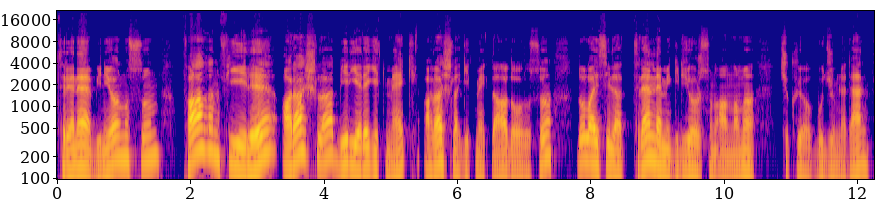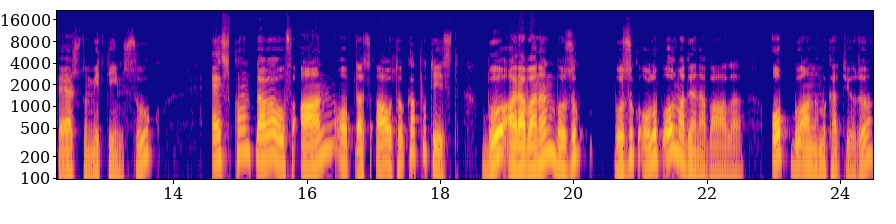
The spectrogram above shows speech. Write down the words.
Trene biniyor musun? Fahren fiili araçla bir yere gitmek, araçla gitmek daha doğrusu. Dolayısıyla trenle mi gidiyorsun anlamı çıkıyor bu cümleden. Fährst du mit dem Zug? Es kommt darauf an, ob das Auto kaputt ist. Bu arabanın bozuk bozuk olup olmadığına bağlı. Ob bu anlamı katıyordu.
